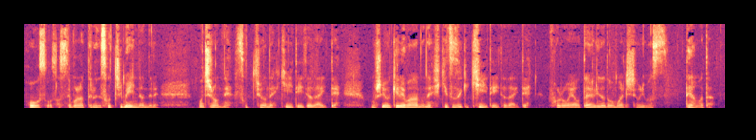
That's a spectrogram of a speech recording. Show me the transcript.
放送させてもらってるんでそっちメインなんでねもちろんねそっちをね聞いていただいてもしよければあのね引き続き聞いていただいてフォローやお便りなどお待ちしております。ではまた。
